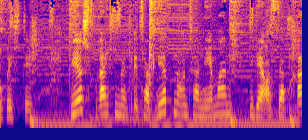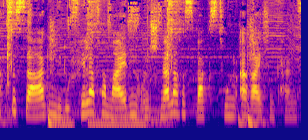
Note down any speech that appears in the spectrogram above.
richtig. Wir sprechen mit etablierten Unternehmern, die dir aus der Praxis sagen, wie du Fehler vermeiden und schnelleres Wachstum erreichen kannst.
